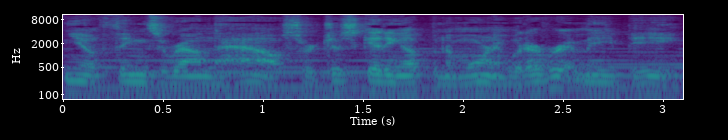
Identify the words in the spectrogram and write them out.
you know, things around the house or just getting up in the morning, whatever it may be,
